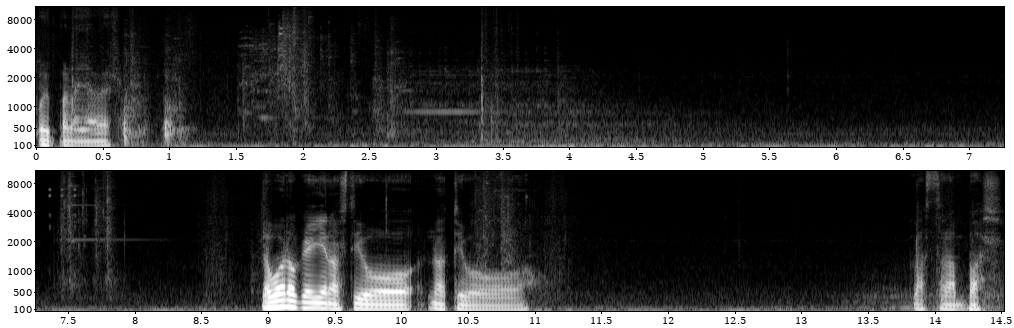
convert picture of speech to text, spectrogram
Voy para allá a ver. Lo bueno que ya no activo... No activo las trampas.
